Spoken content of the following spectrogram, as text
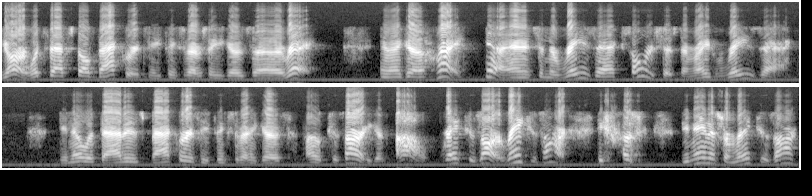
Yar. What's that spelled backwards? And he thinks of everything. He goes, uh, Ray. And I go, right, yeah. And it's in the Razak solar system, right? Razak. You know what that is backwards? He thinks about it. He goes, oh, Kassar. He goes, oh, Ray Kassar, Ray Kassar. He goes, you name this from Ray Kassar?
